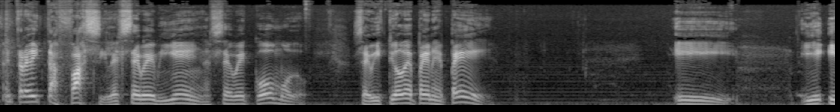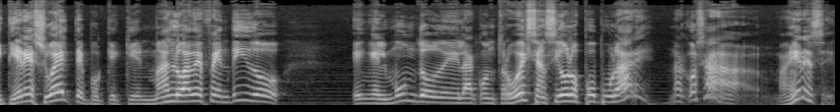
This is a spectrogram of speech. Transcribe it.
Una entrevista fácil, él se ve bien, él se ve cómodo, se vistió de PNP y, y, y tiene suerte porque quien más lo ha defendido en el mundo de la controversia han sido los populares. Una cosa, imagínense.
